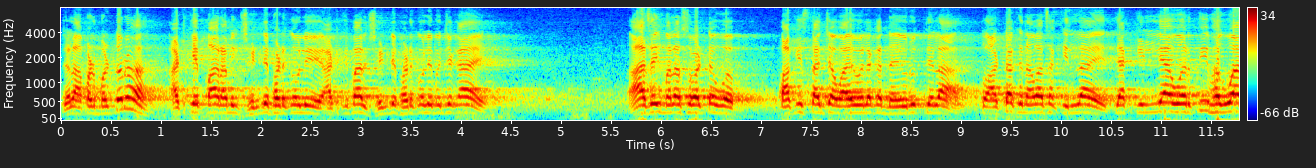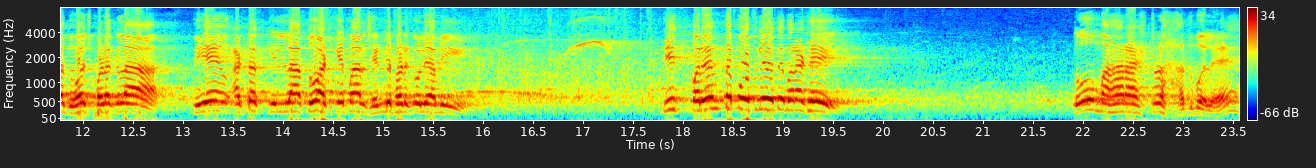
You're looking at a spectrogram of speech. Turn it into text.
ज्याला आपण म्हणतो ना आटकेपार आम्ही झेंडे फडकवले. आटकेपार झेंडे फडकवले म्हणजे काय? आजही मला असं वाटतं पाकिस्तानच्या वायुव्याला का नैऋत्येला तो अटक नावाचा किल्ला आहे. त्या किल्ल्यावरती भगवा ध्वज फडकला. ते अटक किल्ला तो अटकेपार झेंडे फडकवले आम्ही. तिथपर्यंत पोहोचले होते मराठे. तो महाराष्ट्र हदबल आहे.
